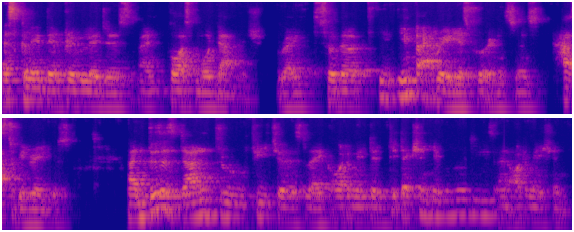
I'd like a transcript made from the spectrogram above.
escalate their privileges and cause more damage, right? So the impact radius, for instance, has to be reduced. And this is done through features like automated detection capabilities and automation,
